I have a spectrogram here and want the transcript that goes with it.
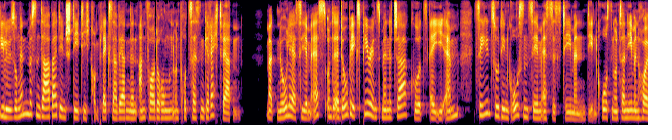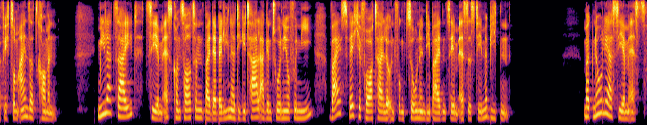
Die Lösungen müssen dabei den stetig komplexer werdenden Anforderungen und Prozessen gerecht werden. Magnolia CMS und Adobe Experience Manager, kurz AEM, zählen zu den großen CMS-Systemen, die in großen Unternehmen häufig zum Einsatz kommen. Mila Zaid, CMS-Consultant bei der Berliner Digitalagentur Neophonie, weiß, welche Vorteile und Funktionen die beiden CMS-Systeme bieten. Magnolia CMS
